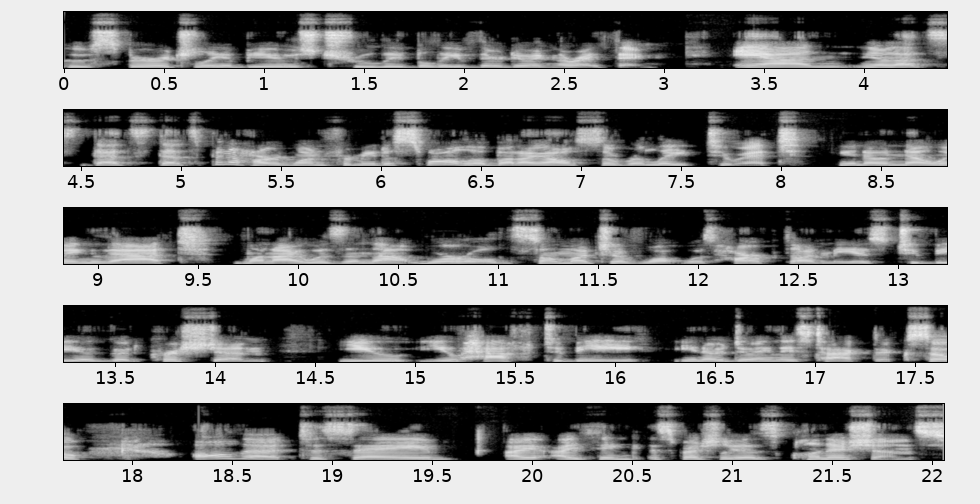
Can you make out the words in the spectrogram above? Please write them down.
who spiritually abuse truly believe they're doing the right thing. And you know that's that's that's been a hard one for me to swallow, but I also relate to it. You know, knowing that when I was in that world, so much of what was harped on me is to be a good Christian you you have to be you know doing these tactics so all that to say I, I think especially as clinicians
